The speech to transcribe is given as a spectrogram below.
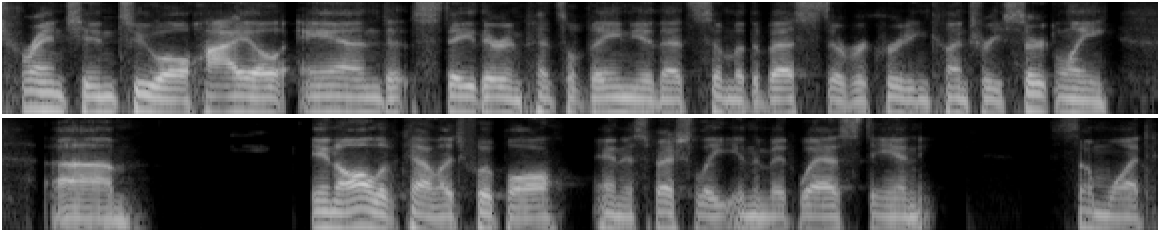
trench into Ohio and stay there in Pennsylvania, that's some of the best recruiting country, certainly um, in all of college football, and especially in the Midwest and somewhat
